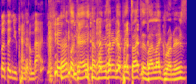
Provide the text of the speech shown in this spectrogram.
but then you can't come back. That's okay. As long as I don't get paid taxes. I like runners.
